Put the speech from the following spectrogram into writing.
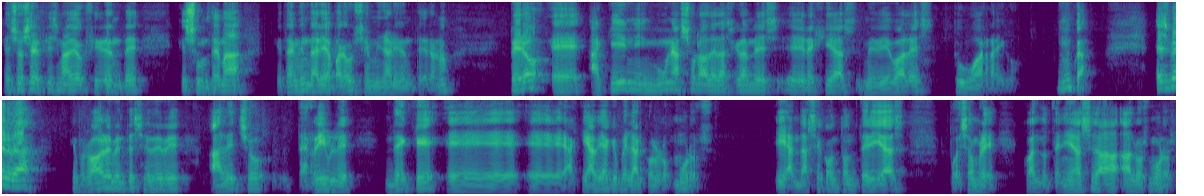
eso es el cisma de Occidente, que es un tema que también daría para un seminario entero, ¿no? Pero eh, aquí ninguna sola de las grandes herejías medievales tuvo arraigo. Nunca. Es verdad que probablemente se debe al hecho terrible de que eh, eh, aquí había que pelear con los moros y andarse con tonterías, pues hombre, cuando tenías a, los moros,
